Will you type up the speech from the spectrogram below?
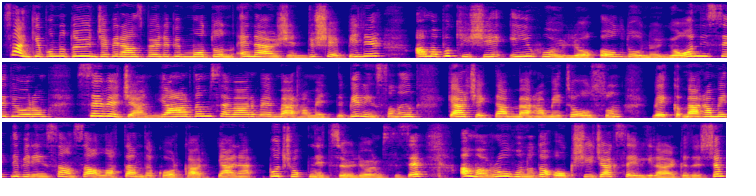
sanki bunu duyunca biraz böyle bir modun, enerjin düşebilir. Ama bu kişi iyi huylu olduğunu yoğun hissediyorum. Sevecen, yardımsever ve merhametli bir insanın gerçekten merhameti olsun ve merhametli bir insansa Allah'tan da korkar. Yani bu çok net söylüyorum size. Ama ruhunu da okşayacak sevgili arkadaşım.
